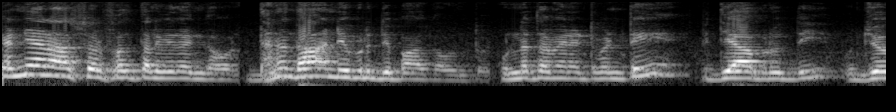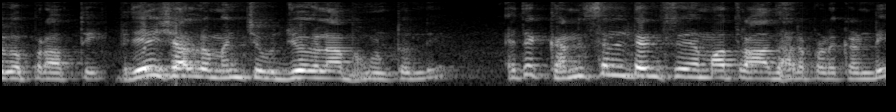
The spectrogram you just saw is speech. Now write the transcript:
కన్యారాశుల వారి ఫలితాలు విధంగా ఉంటుంది ధనధాన్య వృద్ధి బాగా ఉంటుంది. ఉన్నతమైనటువంటి విద్యాభివృద్ధి ఉద్యోగ ప్రాప్తి విదేశాల్లో మంచి ఉద్యోగ లాభం ఉంటుంది. అయితే కన్సల్టెన్సీ మీద మాత్రం ఆధారపడకండి.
